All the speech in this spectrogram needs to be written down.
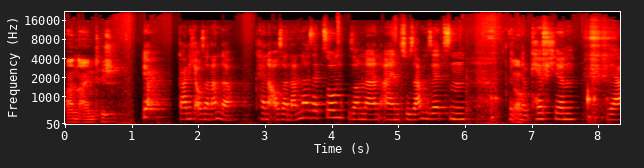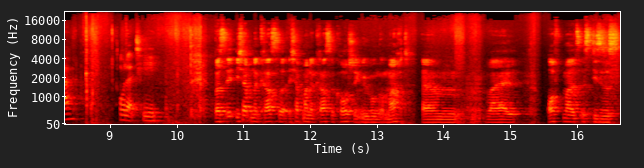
an einen Tisch. Ja, gar nicht auseinander. Keine Auseinandersetzung, sondern ein Zusammensetzen mit Ja. einem Käffchen, ja, oder Tee. Was ich ich habe eine krasse, ich habe mal eine krasse Coaching-Übung gemacht, ähm, weil oftmals ist dieses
